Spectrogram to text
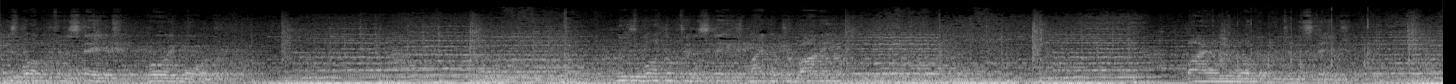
Please welcome to the stage Roy Moore. Please welcome to the stage Michael Trevani. Finally, welcome to the stage.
